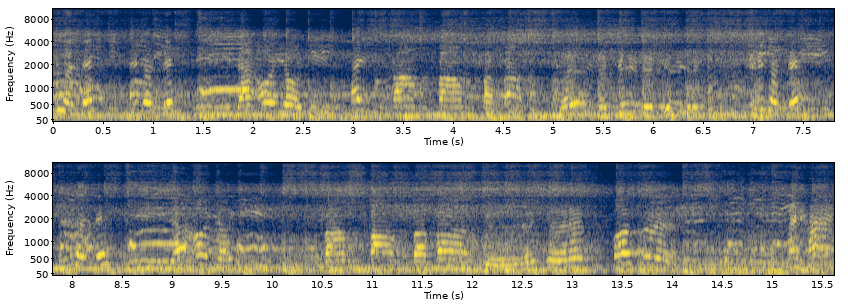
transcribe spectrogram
指出して指出して平泳ぎはいパンパンパンパンぐるぐる指さして指さしてい。やおよいバンバンバンバンくるくるポー。ズはいはい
